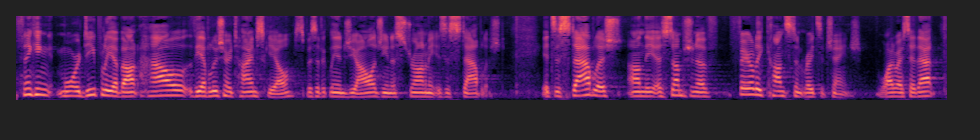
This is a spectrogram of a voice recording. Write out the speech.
thinking more deeply about how the evolutionary timescale, specifically in geology and astronomy, is established. It's established on the assumption of fairly constant rates of change. Why do I say that?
